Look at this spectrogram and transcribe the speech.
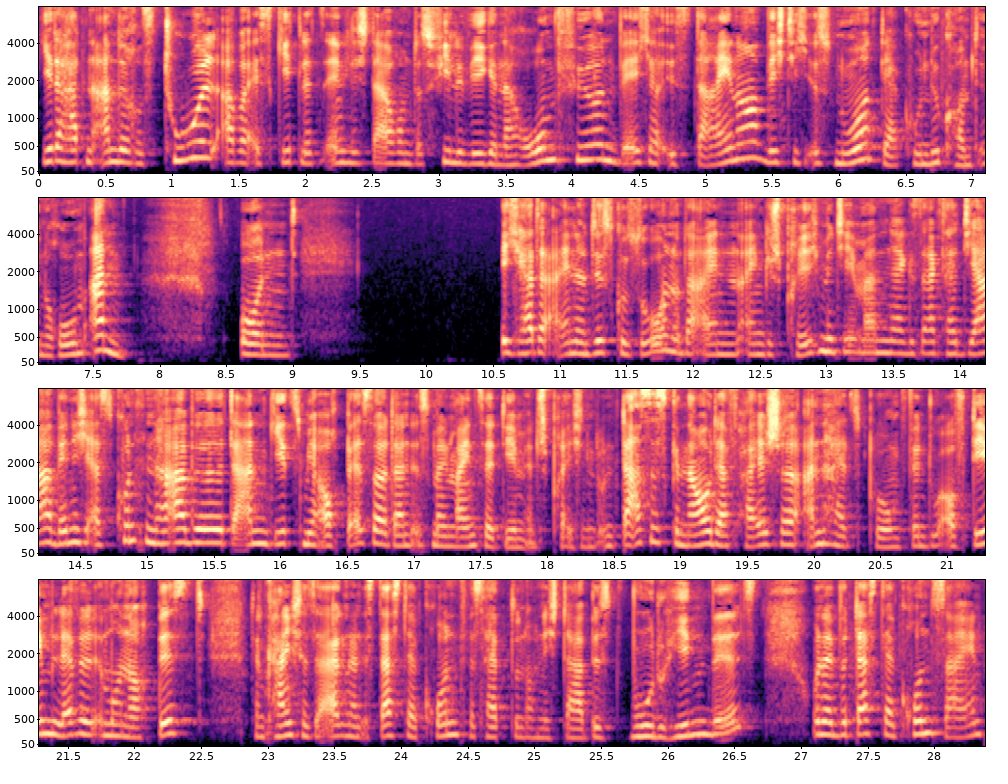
Jeder hat ein anderes Tool, aber es geht letztendlich darum, dass viele Wege nach Rom führen. Welcher ist deiner? Wichtig ist nur, der Kunde kommt in Rom an. Und ich hatte eine Diskussion oder ein, ein Gespräch mit jemandem, der gesagt hat, ja, wenn ich erst Kunden habe, dann geht's mir auch besser, dann ist mein Mindset dementsprechend. Und das ist genau der falsche Anhaltspunkt. Wenn du auf dem Level immer noch bist, dann kann ich dir sagen, dann ist das der Grund, weshalb du noch nicht da bist, wo du hin willst. Und dann wird das der Grund sein,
